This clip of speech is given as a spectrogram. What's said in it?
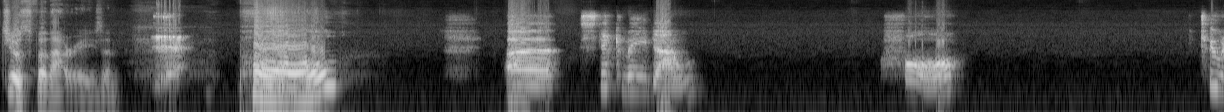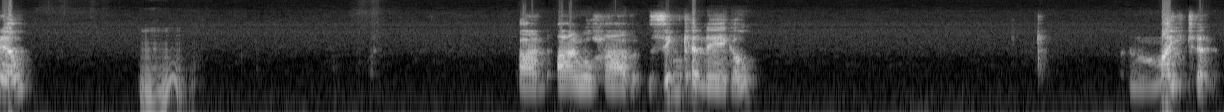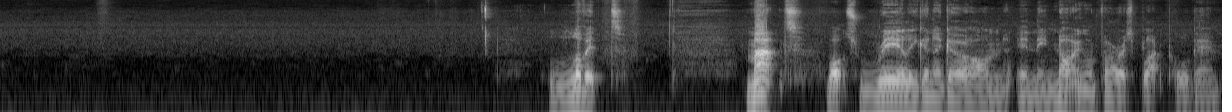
Just for that reason. Paul. Uh, stick me down for 2 0. Mm. And I will have Zinckernagel and Mighten. Love it. Matt, what's really going to go on in the Nottingham Forest Blackpool game?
